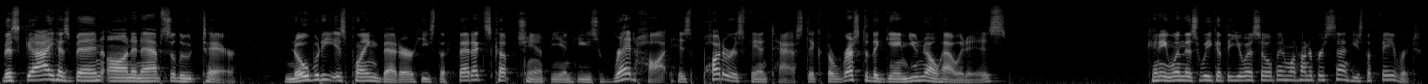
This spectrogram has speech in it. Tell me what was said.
This guy has been on an absolute tear. Nobody is playing better. He's the FedEx Cup champion. He's red hot. His putter is fantastic. The rest of the game, you know how it is. Can he win this week at the US Open? 100%. He's the favorite.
